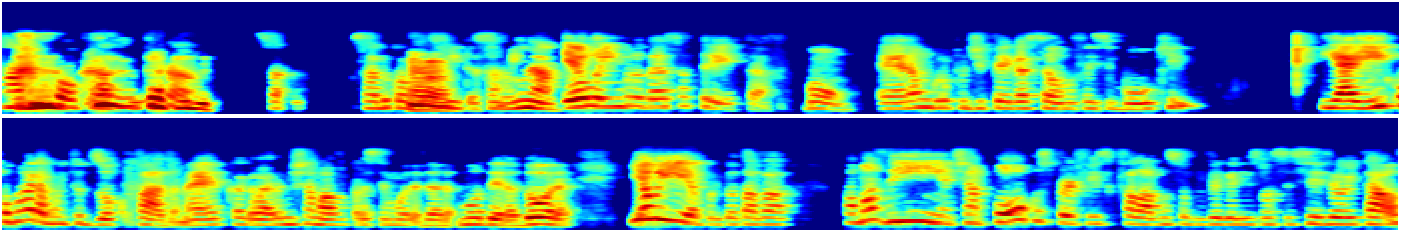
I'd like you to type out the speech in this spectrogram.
Sabe qual que é a fita? Sabe qual que é a ah. fita, essa mina? Eu lembro dessa treta. Bom, era um grupo de pegação no Facebook. E aí, como eu era muito desocupada na época, a galera me chamava para ser moderadora. E eu ia, porque eu tava famosinha, tinha poucos perfis que falavam sobre veganismo acessível e tal.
